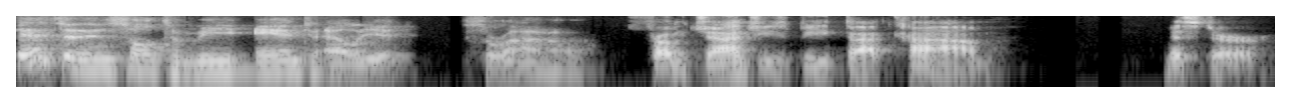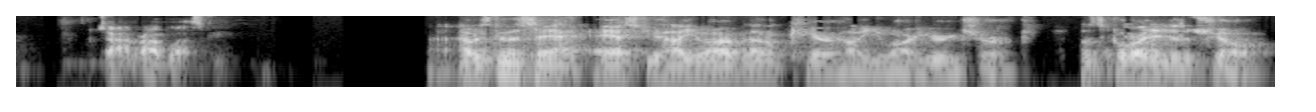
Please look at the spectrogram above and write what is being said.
it's an insult to me and to Elliot Serrano. From JohnG'sBeat.com, Mr. John Robleski. I was going to say, ask you how you are, but I don't care how you are. You're a jerk. Let's go right into the show.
